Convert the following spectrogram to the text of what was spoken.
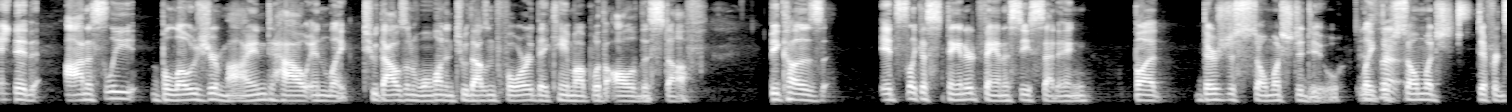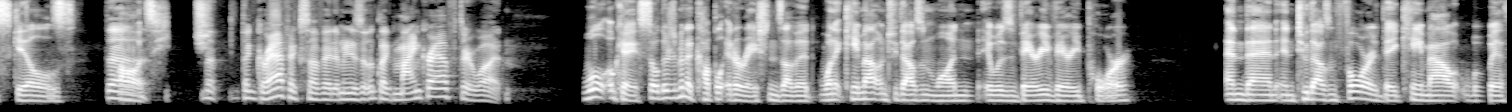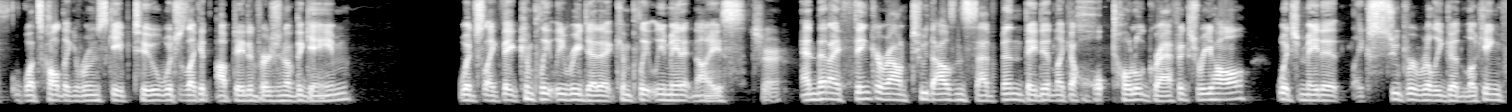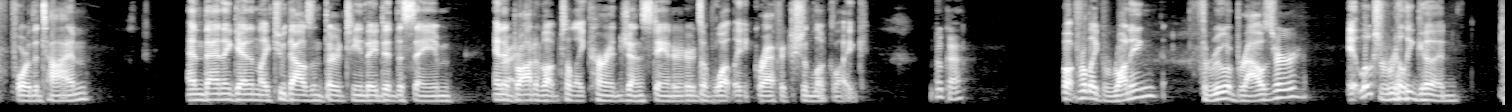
and it honestly blows your mind how in like 2001 and 2004 they came up with all of this stuff because it's like a standard fantasy setting but there's just so much to do like the- there's so much different skills The, oh it's huge the the graphics of it. I mean, does it look like Minecraft or what? Well, okay, so there's been a couple iterations of it. When it came out in 2001, it was very, very poor. And then in 2004, they came out with what's called like RuneScape 2, which is like an updated version of the game, which like they completely redid it, completely made it nice. Sure. And then I think around 2007, they did like a whole total graphics rehaul, which made it like super really good looking for the time. And then again in like 2013, they did the same, and Right. it brought it up to like current gen standards of what like graphics should look like. Okay. But for like running through a browser, it looks really good.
